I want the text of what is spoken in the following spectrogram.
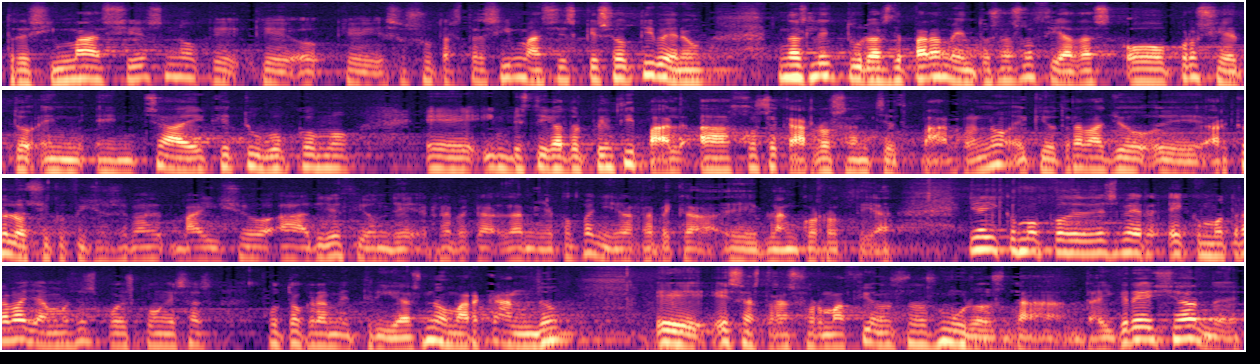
tres imaxes, no? que, que, que esas outras tres imaxes que se obtiveron nas lecturas de paramentos asociadas ao proxecto en, en Chae, que tuvo como eh, investigador principal a José Carlos Sánchez Pardo, no? e que o traballo eh, arqueolóxico fixose baixo a dirección de Rebeca, da miña compañera Rebeca eh, Blanco Rotea. E aí, como podedes ver, é como traballamos despois con esas fotogrametrías, no? marcando eh, esas transformacións nos muros da, da igrexa, de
